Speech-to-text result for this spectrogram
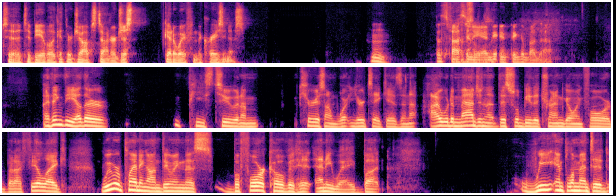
to to be able to get their jobs done or just get away from the craziness. Hmm. That's fascinating. Absolutely. I didn't think about that. I think the other piece too, and I'm curious on what your take is, and I would imagine that this will be the trend going forward. But I feel like we were planning on doing this before COVID hit anyway, but we implemented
